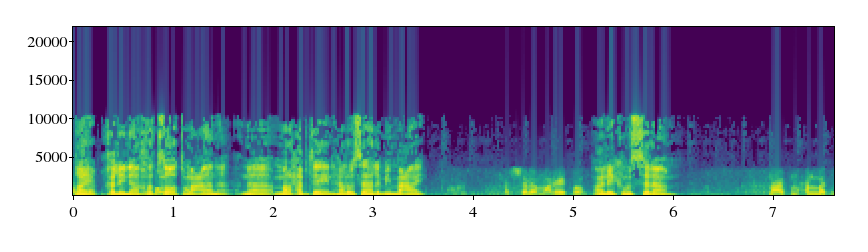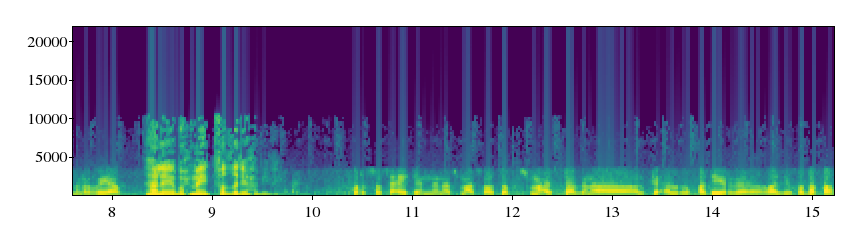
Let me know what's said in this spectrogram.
طيب خلينا ناخذ صوت معانا. نا- مرحبتين. هلا وسهلا. مين معاي؟ السلام عليكم. عليكم السلام. معك محمد من الرياض. هلا يا أبو حميد. تفضل يا حبيبي. فرصة سعيدة أن أنا أسمع صوتك أسمع أستاذنا الك- القدير غازي صدقة.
